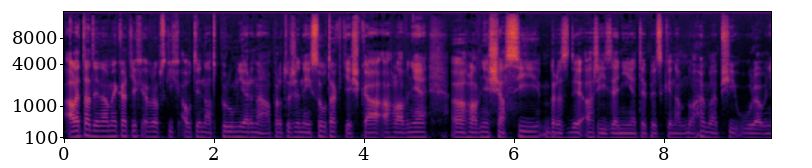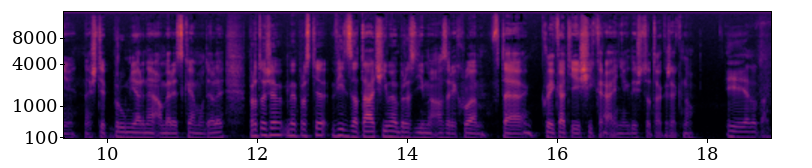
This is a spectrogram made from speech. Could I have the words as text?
ale ta dynamika těch evropských aut je nadprůměrná, protože nejsou tak těžká a hlavně, uh, hlavně šasí, brzdy a řízení je typicky na mnohem lepší úrovni než ty průměrné americké modely, protože my prostě víc zatáčíme, brzdíme a zrychlujeme v té klikatější krajině, když to tak řeknu. Je to tak.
